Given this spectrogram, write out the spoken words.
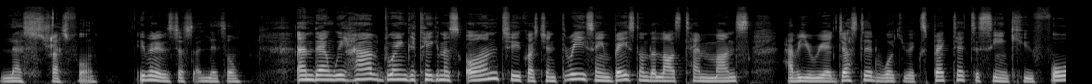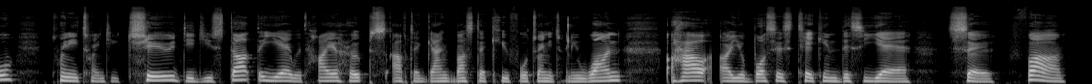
less stressful, even if it's just a little. And then we have Dwayne taking us on to question three, saying, based on the last 10 months, have you readjusted what you expected to see in Q4 2022? Did you start the year with higher hopes after Gangbuster Q4 2021? How are your bosses taking this year so far?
